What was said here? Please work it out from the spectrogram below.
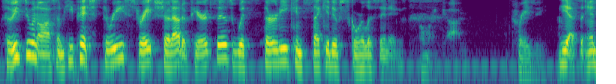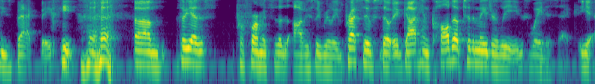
So he's doing awesome. He pitched three straight shutout appearances with 30 consecutive scoreless innings. Oh my god, crazy. Yeah, so Andy's back, baby. um, so yeah, this performance is obviously really impressive. So it got him called up to the major leagues. Wait a sec. Yeah,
